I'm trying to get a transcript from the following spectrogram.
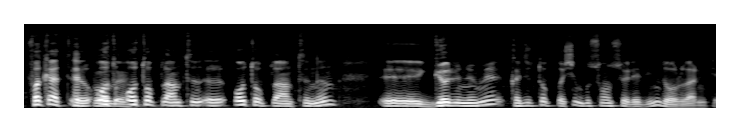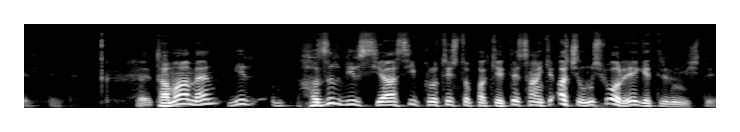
Fakat Hep e, o, oluyor. o toplantı e, o toplantının e, görünümü Kadir Topbaş'ın bu son söylediğini doğrular nitelikteydi. Evet. Tamamen bir hazır bir siyasi protesto paketi sanki açılmış ve oraya getirilmişti.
